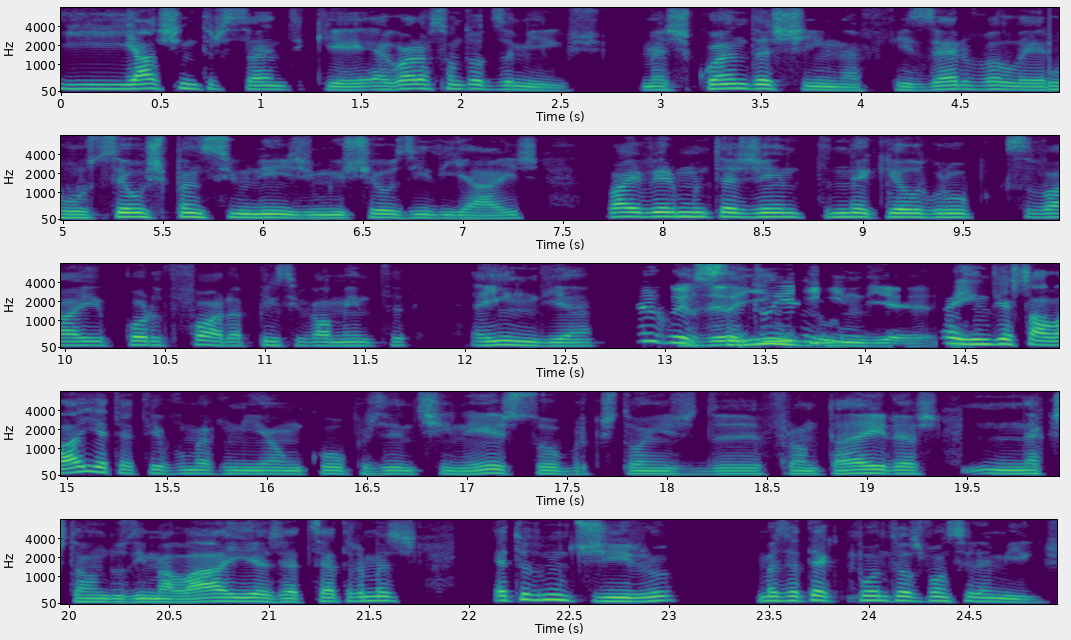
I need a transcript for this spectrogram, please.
E acho interessante que é, agora são todos amigos, mas quando a China fizer valer o seu expansionismo e os seus ideais, vai haver muita gente naquele grupo que se vai pôr de fora, principalmente a Índia. E e a saindo- Índia? A Índia está lá e até teve uma reunião com o presidente chinês sobre questões de fronteiras, na questão dos Himalaias, etc. Mas é tudo muito giro, mas até que ponto eles vão ser amigos?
